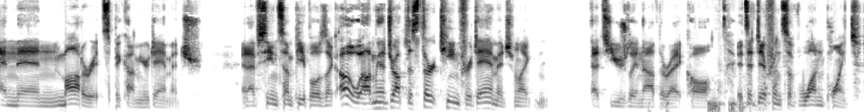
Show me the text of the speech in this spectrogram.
And then moderates become your damage. And I've seen some people is like, oh well, I'm going to drop this 13 for damage. I'm like, that's usually not the right call. It's a difference of one point.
